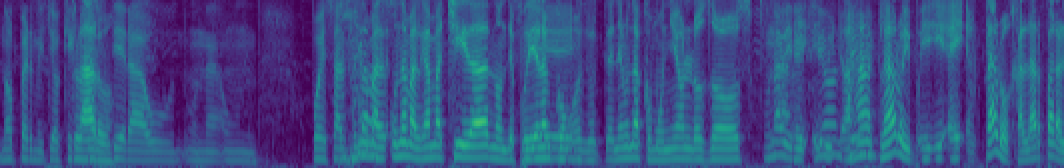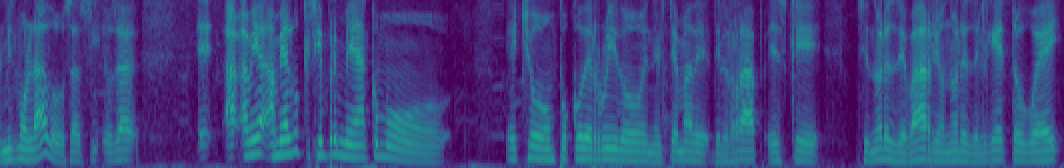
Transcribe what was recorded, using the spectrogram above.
no permitió que Claro. existiera un, una, un pues al Pues una, mal- menos una amalgama chida donde Sí. pudieran como- tener una comunión los dos. una Y- y- dirección, sí. Ajá, claro, y, y- y, eh, claro, jalar para el mismo lado, o sea, sí, o sea, eh, a, a mí, a mí algo que siempre me ha como hecho un poco de ruido en el tema de- del rap es que si no eres de barrio, no eres del gueto, güey,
